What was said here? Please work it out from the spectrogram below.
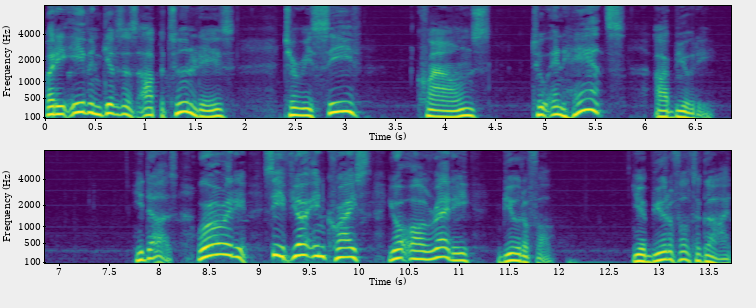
but He even gives us opportunities to receive crowns to enhance our beauty. He does. We're already, see, if you're in Christ, you're already beautiful. You're beautiful to God.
